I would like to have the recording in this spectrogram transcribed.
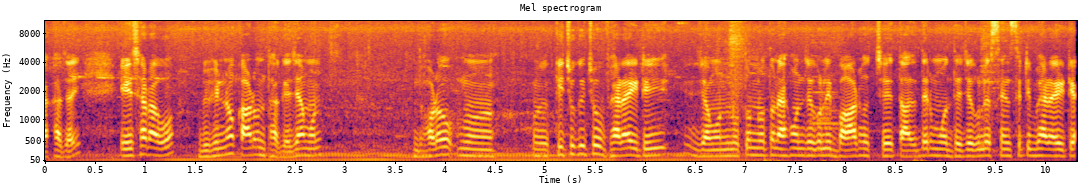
দেখা যায়। এছাড়াও বিভিন্ন কারণ থাকে, যেমন ধরো কিছু কিছু ভ্যারাইটি যেমন নতুন নতুন এখন যেগুলি বার হচ্ছে, তাদের মধ্যে যেগুলো সেন্সিটিভ ভ্যারাইটি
